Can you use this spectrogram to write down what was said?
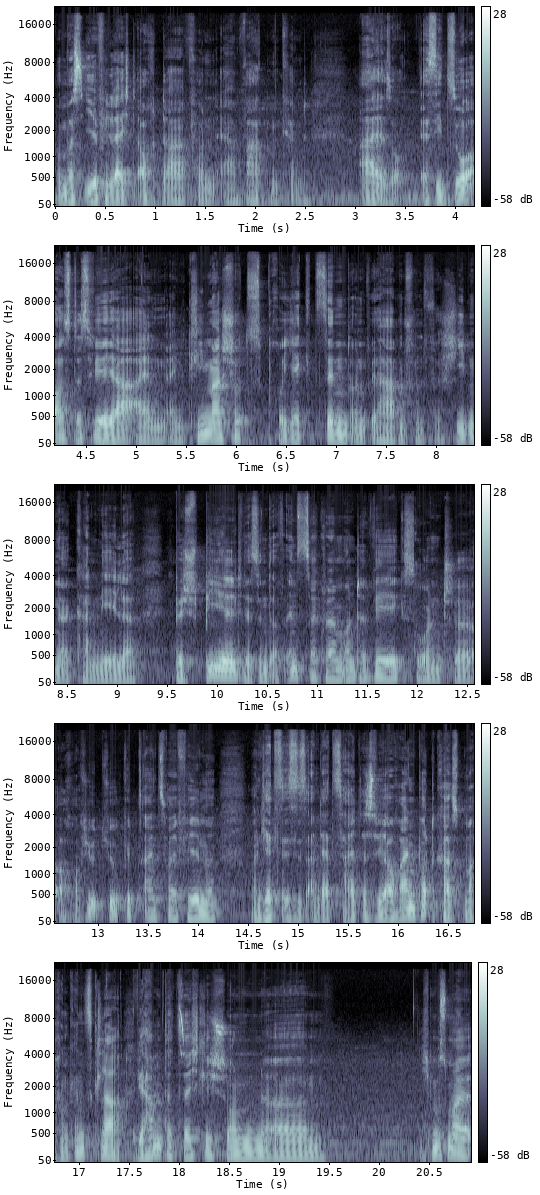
und was ihr vielleicht auch davon erwarten könnt. Also, es sieht so aus, dass wir ja ein, ein Klimaschutzprojekt sind und wir haben schon verschiedene Kanäle bespielt. Wir sind auf Instagram unterwegs und äh, auch auf YouTube gibt es ein, zwei Filme. Und jetzt ist es an der Zeit, dass wir auch einen Podcast machen, ganz klar. Wir haben tatsächlich schon, ähm, ich muss mal,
